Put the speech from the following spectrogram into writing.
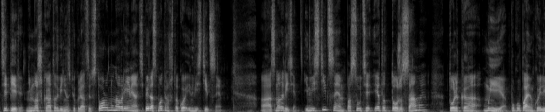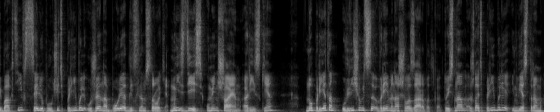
Теперь немножко отодвинем спекуляции в сторону на время. Теперь рассмотрим, что такое инвестиции. А, смотрите, инвестиции, по сути, это то же самое, только мы покупаем какой-либо актив с целью получить прибыль уже на более длительном сроке. Мы здесь уменьшаем риски, но при этом увеличивается время нашего заработка. То есть нам ждать прибыли инвесторам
